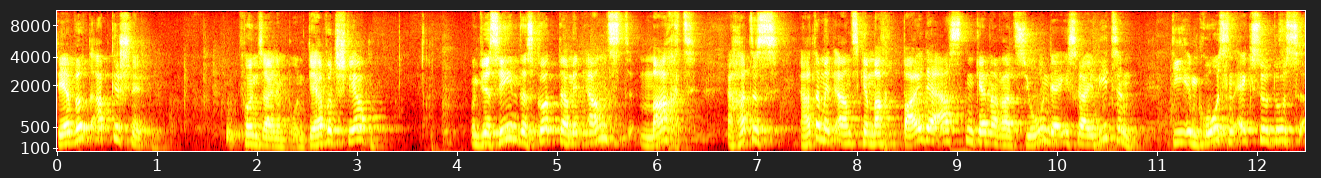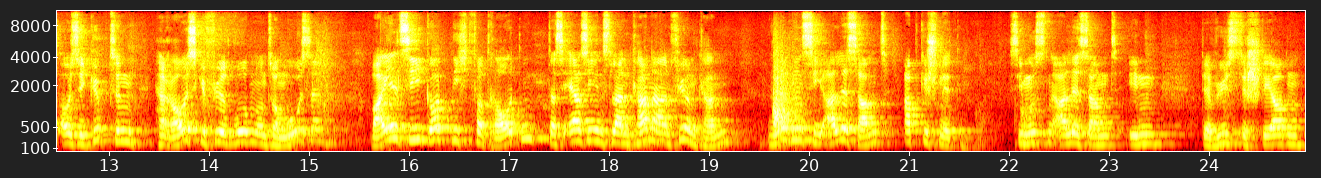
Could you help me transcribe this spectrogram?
der wird abgeschnitten von seinem Bund, der wird sterben. Und wir sehen, dass Gott damit ernst macht. Er hat, es, er hat damit ernst gemacht bei der ersten Generation der Israeliten, die im großen Exodus aus Ägypten herausgeführt wurden unter Mose. Weil sie Gott nicht vertrauten, dass er sie ins Land Kanaan führen kann, wurden sie allesamt abgeschnitten. Sie mussten allesamt in der Wüste sterben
